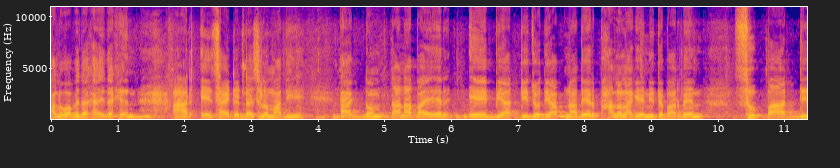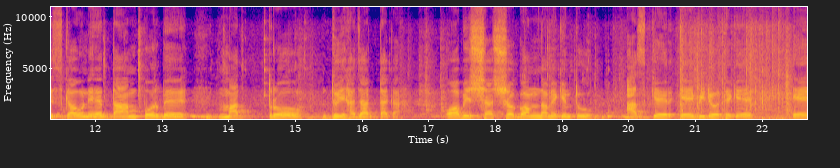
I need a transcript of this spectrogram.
ভালোভাবে দেখাই, দেখেন। আর এই সাইডেরটা ছিল মাদি। একদম টানা পায়ের এই পেয়ারটি যদি আপনাদের ভালো লাগে, নিতে পারবেন। সুপার ডিসকাউন্টে দাম পড়বে মাত্র দুই হাজার টাকা। অবিশ্বাস্য কম দামে কিন্তু আজকের এই ভিডিও থেকে এই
